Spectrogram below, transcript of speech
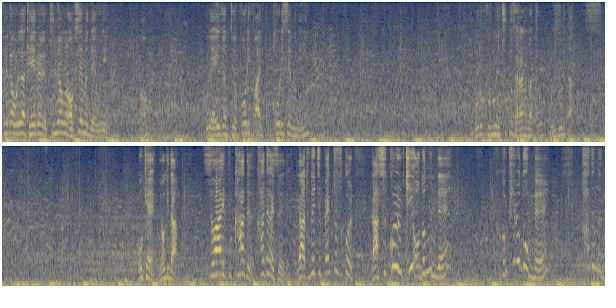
그러니까 우리가 걔를 두 명을 없애면 돼 우리. 어? 우리 에이전트 45, 47이 그렇고 은근히 축구 잘하는 것 같죠? 뭔 소리야? 오케이 여기다. 스와이프 카드 카드가 있어야 돼야 도대체 백투스쿨 나 스쿨 키 얻었는데? 그건 필요도 없네. 카드는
